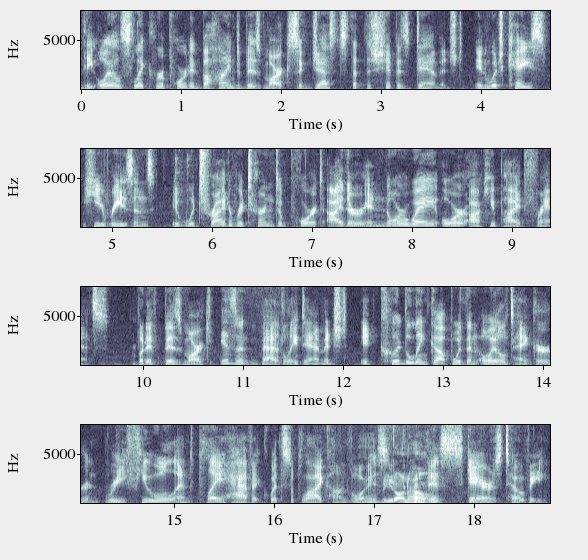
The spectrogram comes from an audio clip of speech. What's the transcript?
The oil slick reported behind Bismarck suggests that the ship is damaged, in which case, he reasons, it would try to return to port either in Norway or occupied France. But if Bismarck isn't badly damaged, it could link up with an oil tanker, refuel, and play havoc with supply convoys. Mm, we don't know. This scares Tovey.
